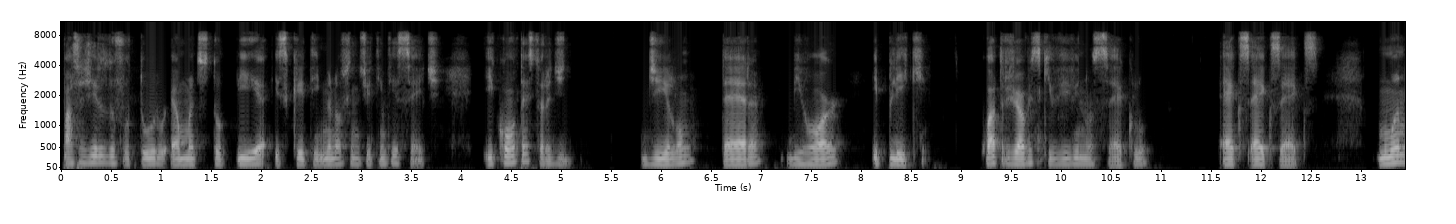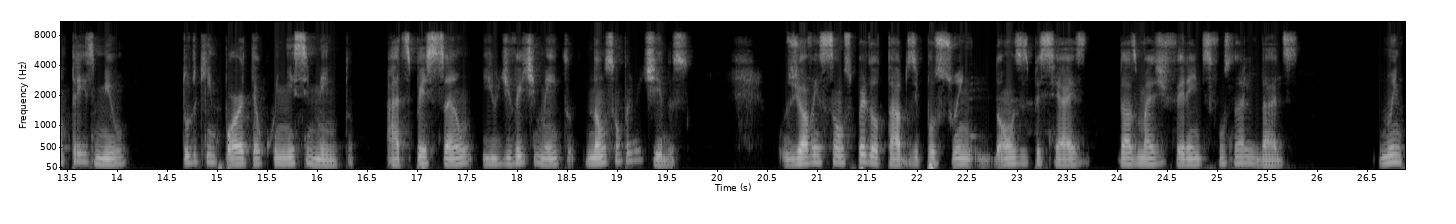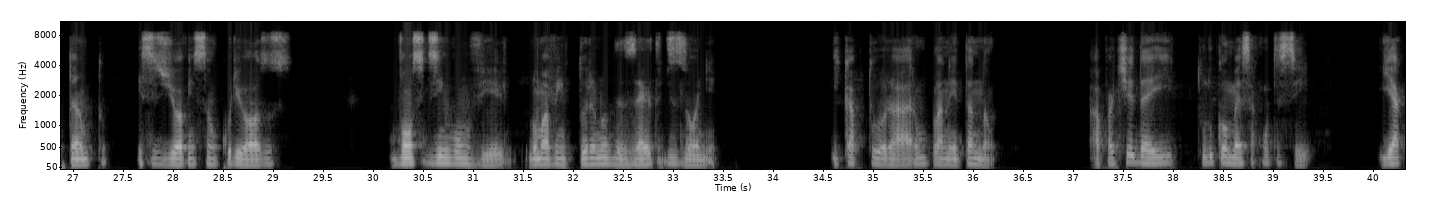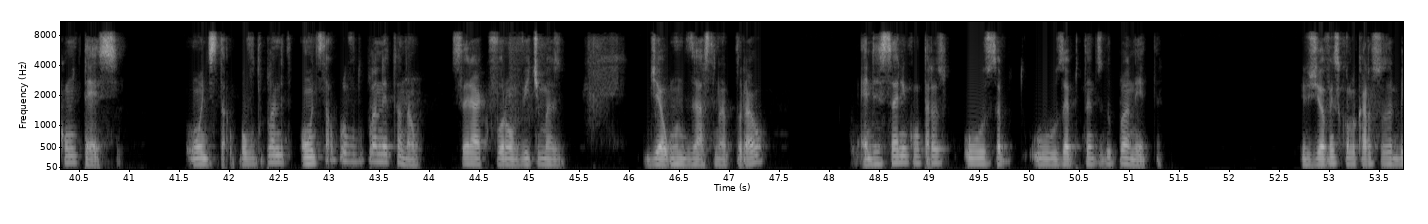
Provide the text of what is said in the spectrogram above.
Passageiros do Futuro é uma distopia escrita em 1987 e conta a história de Dillon, Tara, Bihor e Plique, quatro jovens que vivem no século XXX. No ano 3000, tudo que importa é o conhecimento. A dispersão e o divertimento não são permitidos. Os jovens são superdotados e possuem dons especiais das mais diferentes funcionalidades. No entanto, esses jovens são curiosos vão se desenvolver numa aventura no deserto de Zônia e capturar um planeta não. A partir daí, tudo começa a acontecer. E acontece. Onde está o povo do planeta? Onde está o povo do planeta não? Será que foram vítimas de algum desastre natural? É necessário encontrar os, os, habitantes do planeta. Os jovens colocaram suas habilidades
